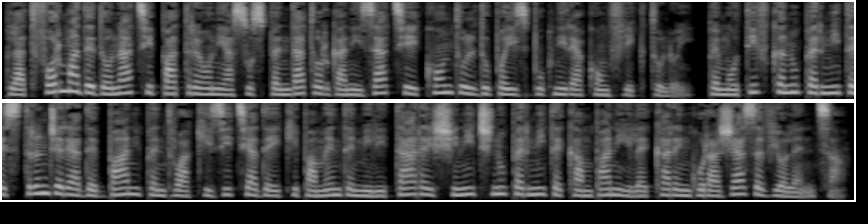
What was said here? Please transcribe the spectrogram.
Platforma de donații Patreon a suspendat organizației contul după izbucnirea conflictului, pe motiv că nu permite strângerea de bani pentru achiziția de echipamente militare și nici nu permite campaniile care încurajează violența.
